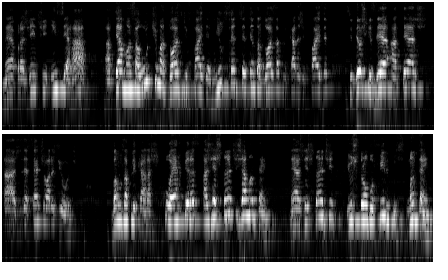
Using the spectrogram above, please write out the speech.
né, para a gente encerrar, até a nossa última dose de Pfizer, 1.170 doses aplicadas de Pfizer, se Deus quiser, até as, as 17 horas de hoje. Vamos aplicar nas puérperas, as gestantes já mantém. Né? A gestante e os trombofílicos mantém.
